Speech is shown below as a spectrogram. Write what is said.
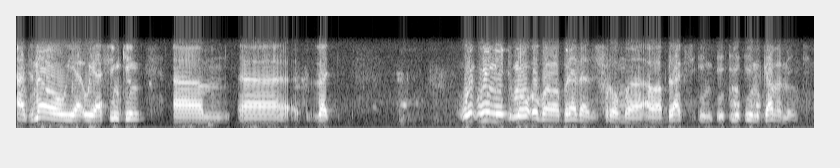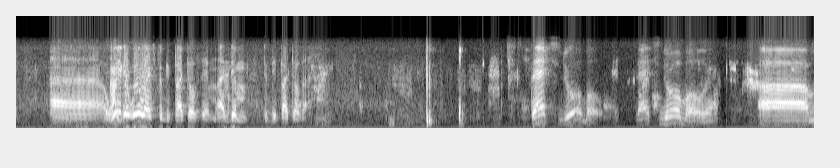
and now we are we are thinking um, uh, that we, we need more of our brothers from uh, our blacks in in, in government. Uh, we we want to be part of them and them to be part of us. That's doable. That's doable. Um,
